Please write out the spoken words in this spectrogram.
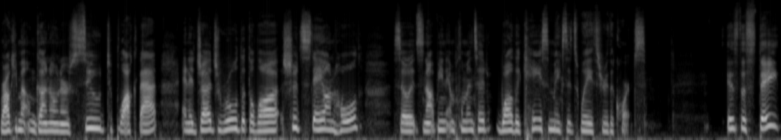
Rocky Mountain gun owners sued to block that, and a judge ruled that the law should stay on hold, so it's not being implemented while the case makes its way through the courts. Is the state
